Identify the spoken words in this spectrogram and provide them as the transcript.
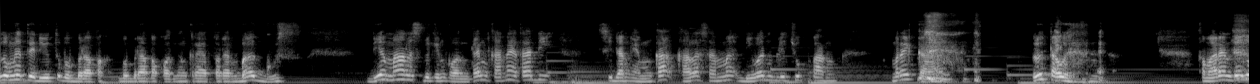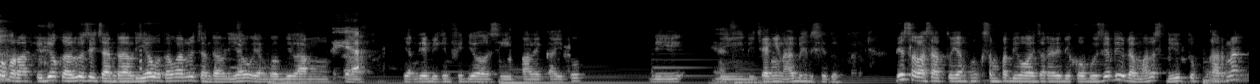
lu ngeliat di YouTube beberapa beberapa konten kreator yang bagus dia males bikin konten karena ya tadi sidang MK kalah sama Diwan beli cupang mereka lu tahu kemarin dia gue forward video ke lu si Chandra Liau tau kan lu Chandra Liau yang gue bilang yeah. uh, yang dia bikin video si Paleka itu di yes. di dicengin abis di situ dia salah satu yang sempat diwawancara di Kobusir dia udah males di YouTube karena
